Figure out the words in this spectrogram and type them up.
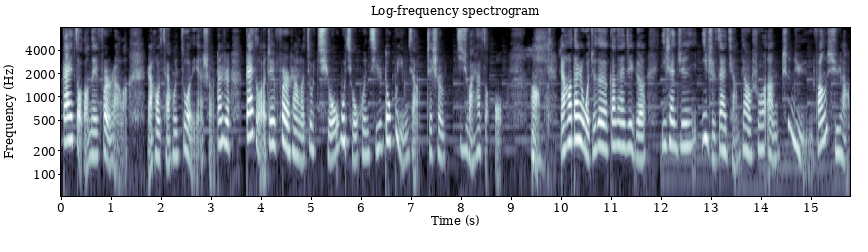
该走到那份儿上了，然后才会做一件事儿。但是该走到这份儿上了，就求不求婚，其实都不影响这事儿继续往下走啊。然后，但是我觉得刚才这个一山君一直在强调说，嗯，是女方需要。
